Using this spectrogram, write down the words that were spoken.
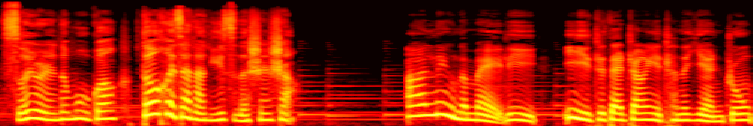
所有人的目光都会在那女子的身上。安令的美丽一直在张逸晨的眼中，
